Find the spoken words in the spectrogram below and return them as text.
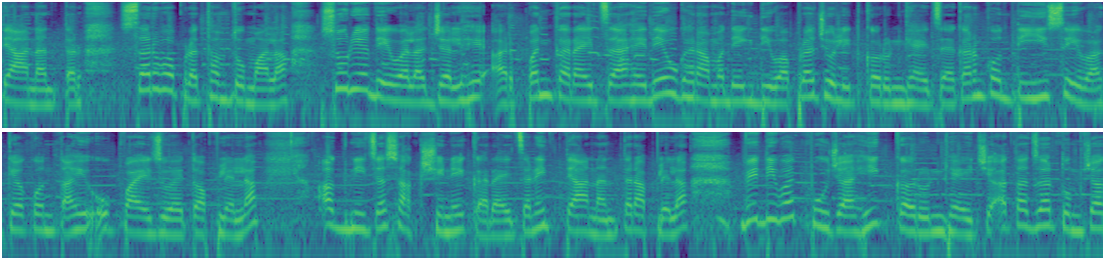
त्यानंतर सर्वप्रथम तुम्हाला सूर्यदेवाला जल हे अर्पण करायचं आहे. देवघरामध्ये एक दिवा प्रज्वलित करून घ्यायचा आहे. कारण कोणतीही सेवा किंवा कोणताही उपाय जो आहे तो आपल्याला अग्नीच्या साक्षीने करायचा आणि त्यानंतर आपल्याला विधिवत पूजा ही करून घ्यायची. आता जर तुमच्या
